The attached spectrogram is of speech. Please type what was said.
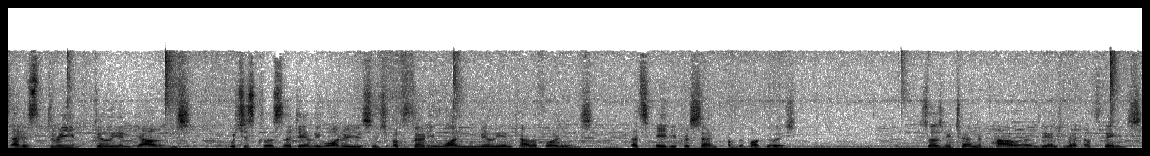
That is 3 billion gallons, which is close to the daily water usage of 31 million Californians. That's 80% of the population. So as we turn the power of the Internet of Things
